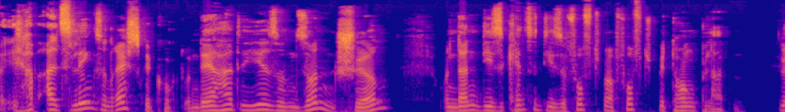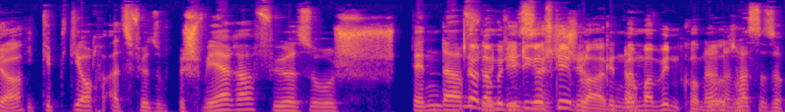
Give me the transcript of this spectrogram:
ich habe als links und rechts geguckt und der hatte hier so einen Sonnenschirm und dann diese, kennst du diese 50x50 Betonplatten? Ja. Die gibt die auch als für so Beschwerer, für so Ständer. Ja, damit die Dinger stehen bleiben, Genau. wenn mal Wind kommt Ne, oder dann so. so.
